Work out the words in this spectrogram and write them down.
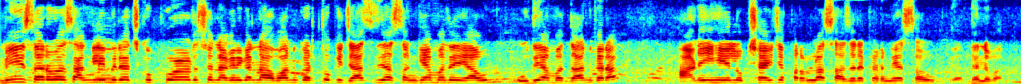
मी सर्व सांगली मिरज कुपवाडच्या नागरिकांना आवाहन करतो की जास्तीत जास्त संख्येमध्ये येऊन उद्या मतदान करा आणि हे लोकशाहीच्या पर्वला साजरा करण्यास सहयोग द्या धन्यवाद.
